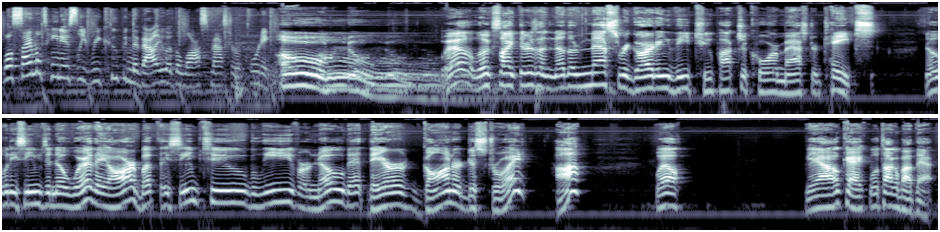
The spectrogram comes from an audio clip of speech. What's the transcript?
while simultaneously recouping the value of the lost master recording. Oh no. Well, looks like there's another mess regarding the Tupac Shakur master tapes. Nobody seems to know where they are, but they seem to believe or know that they're gone or destroyed? Huh? Well, yeah, okay, we'll talk about that.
